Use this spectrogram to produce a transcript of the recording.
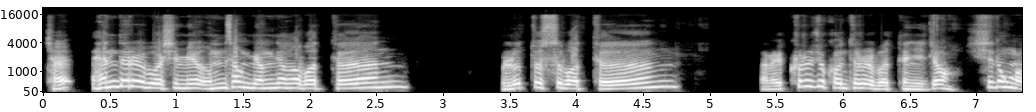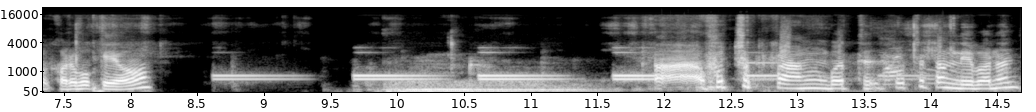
자, 핸들을 보시면 음성 명령어 버튼, 블루투스 버튼, 그 다음에 크루즈 컨트롤 버튼이죠. 시동 걸어볼게요. 아, 후측방 버튼, 후측방 레버는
